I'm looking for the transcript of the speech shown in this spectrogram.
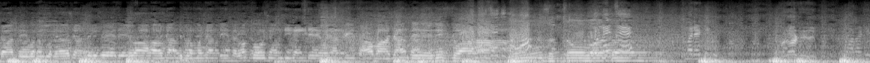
शांति वनस्पतयः शान्तिरिषे देवाः शान्ति ब्रह्म देव सामा शान्ति स्वाहा बोलायचंय मराठी मराठी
